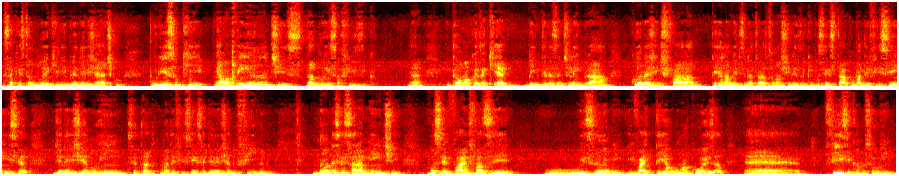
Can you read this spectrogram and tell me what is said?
essa questão do equilíbrio energético, por isso que ela vem antes da doença física. Né? Então uma coisa que é bem interessante lembrar, quando a gente fala pela medicina tradicional chinesa que você está com uma deficiência de energia no rim, que você está com uma deficiência de energia do fígado, não necessariamente você vai fazer o, o exame e vai ter alguma coisa é, física no seu rim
